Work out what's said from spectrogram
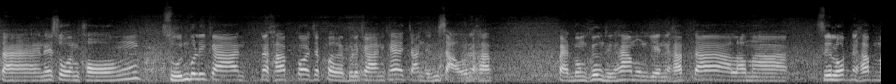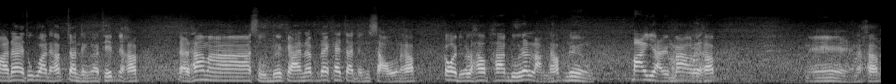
แต่ในส่วนของศูนย์บริการนะครับ ก็จะเปิดบริการแค่จันทร์ถึงเสาร์นะครับ8โมงครึ่งถึง5โมงเย็นนะครับ ถ้าเรามาซื้อรถนะครับ มาได้ทุกวันนะครับ จันทร์ถึงอาทิตย์นะครับ แต่ถ้ามาศูนย์บริการนะครับได้แค่จันทร์ถึงเสาร์นะครับ ก็เดี๋ยวเราพาดูด้านหลังนะครับหนึ่งป้ายใหญ่มากเลยครับนี่นะครับ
